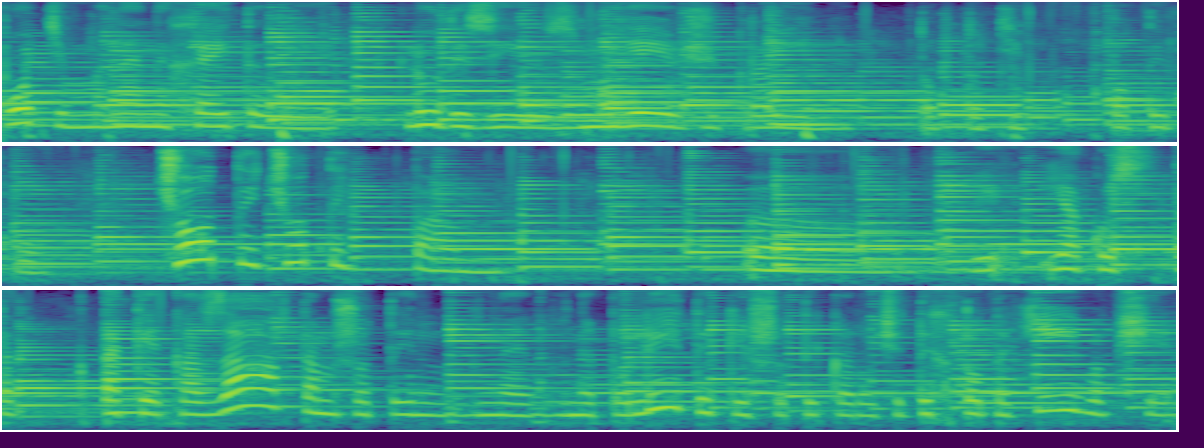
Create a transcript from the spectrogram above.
потім мене не хейтили люди зі, з моєї ж країни. Тобто, ті, по типу, чо ти, чо ти там е, якось так, таке казав, там, що ти не, не політики, що ти, коротше, ти хто такий взагалі.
